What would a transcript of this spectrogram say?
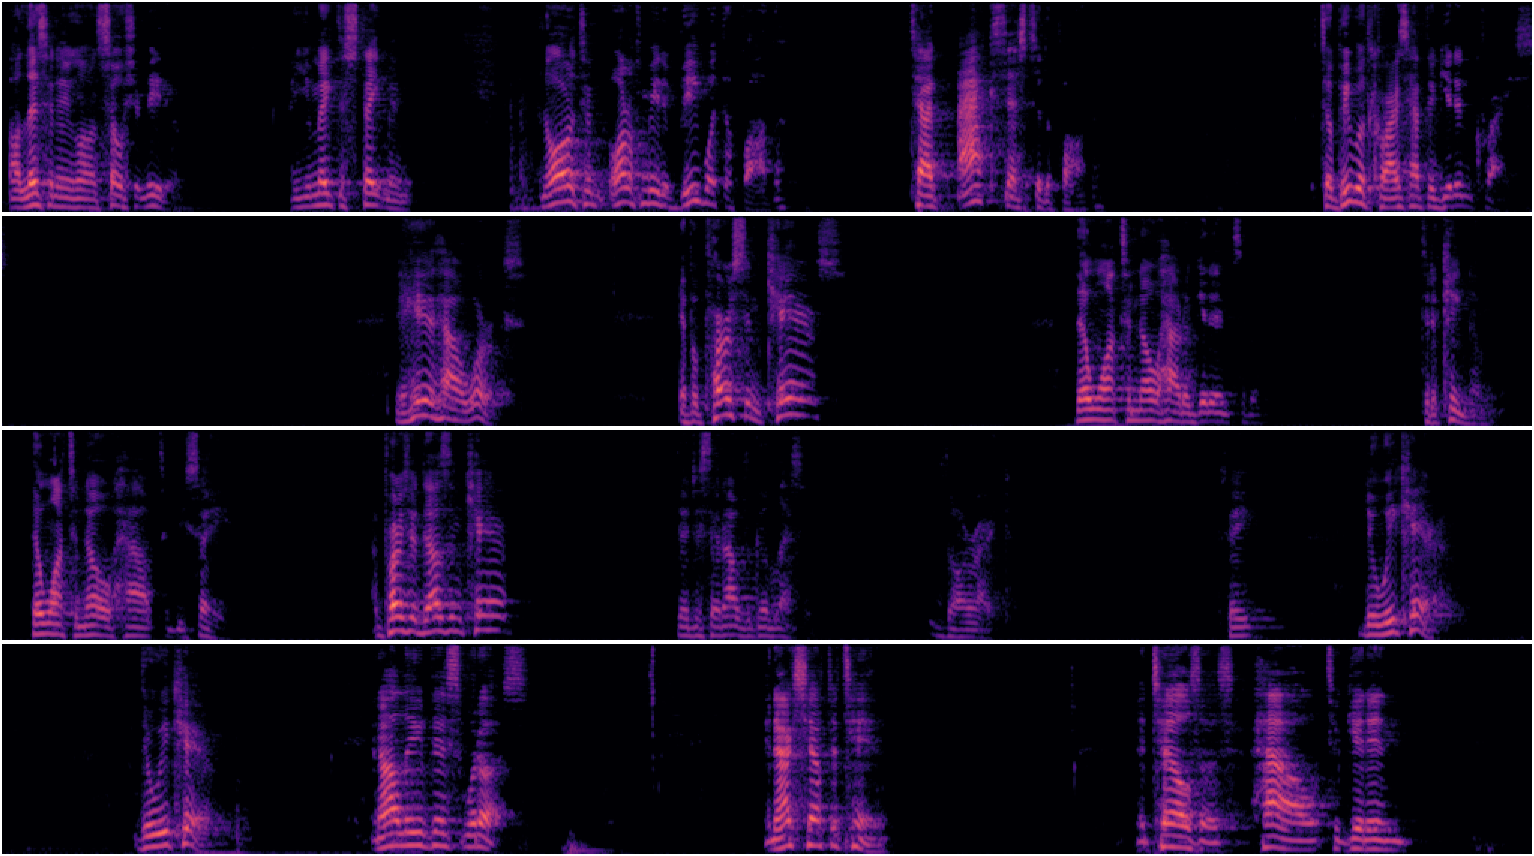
are listening on social media, and you make the statement, in order, to, in order for me to be with the Father, to have access to the Father, to be with Christ, I have to get in Christ. Now, here's how it works if a person cares, they'll want to know how to get into the, to the kingdom. They'll want to know how to be saved. A person doesn't care, they just say, that was a good lesson. It was all right. See? Do we care? Do we care? And I'll leave this with us. In Acts chapter 10, it tells us how to get in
